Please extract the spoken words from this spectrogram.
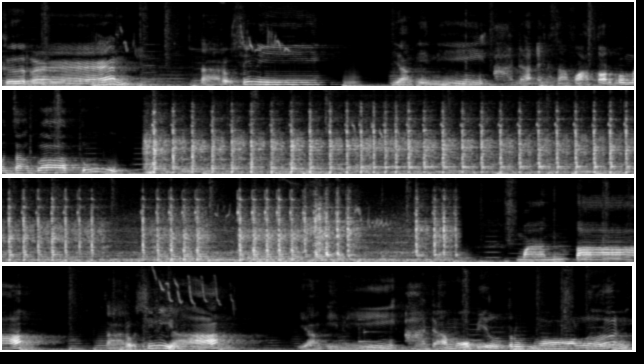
Keren. Taruh sini. Yang ini ada eksavator pemecah batu. Mantap. Taruh sini ya. Yang ini ada mobil truk molen.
